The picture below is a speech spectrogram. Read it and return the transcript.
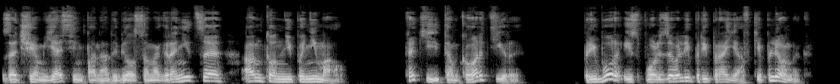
Зачем ясень понадобился на границе, Антон не понимал. Какие там квартиры? Прибор использовали при проявке пленок.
